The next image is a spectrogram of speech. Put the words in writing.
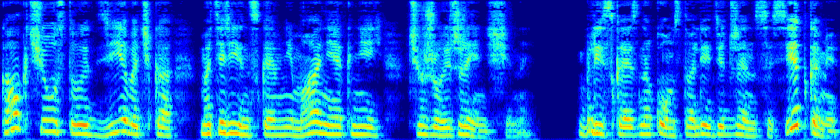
как чувствует девочка материнское внимание к ней чужой женщины. Близкое знакомство леди Джен с соседками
